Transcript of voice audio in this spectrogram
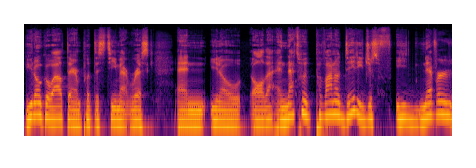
You don't go out there and put this team at risk. And you know all that. And that's what pavano did. He just he never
